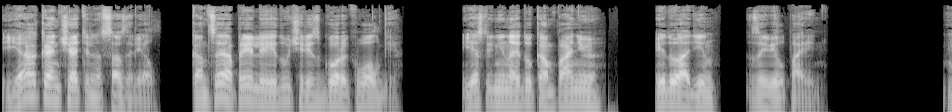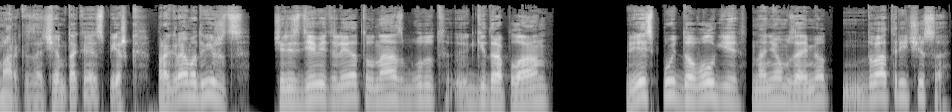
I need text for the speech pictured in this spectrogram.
Я окончательно созрел. В конце апреля иду через горы к Волге. Если не найду компанию, иду один, заявил парень. Марк, зачем такая спешка? Программа движется. Через девять лет у нас будут гидроплан. Весь путь до Волги на нем займет два-три часа.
